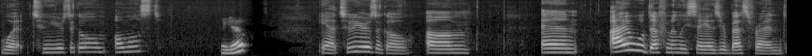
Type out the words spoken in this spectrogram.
what, two years ago almost? Yep. Yeah, two years ago. Um, and I will definitely say, as your best friend,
